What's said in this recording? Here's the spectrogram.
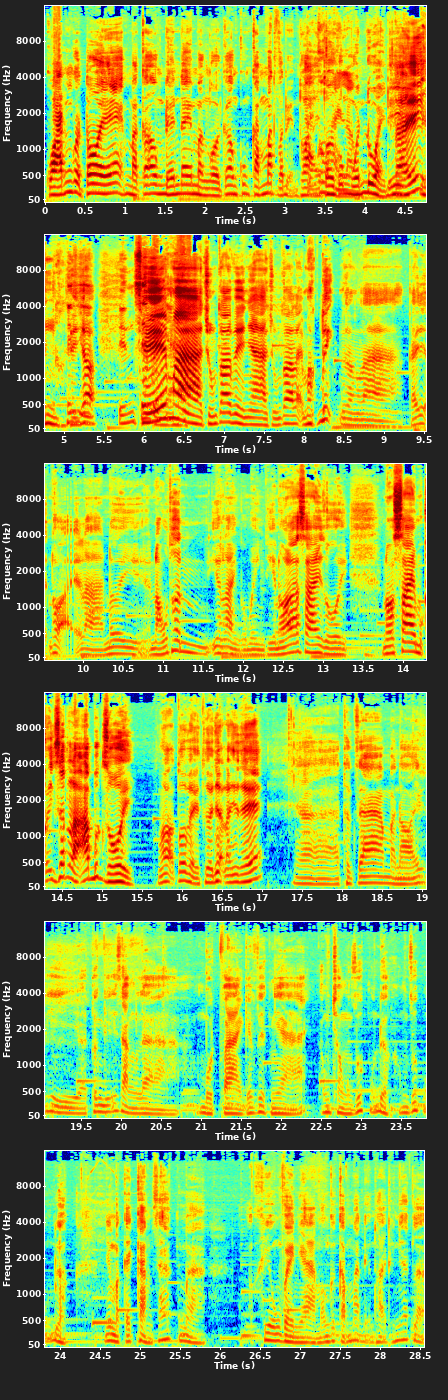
quán của tôi ấy mà các ông đến đây mà ngồi các ông cũng cắm mặt vào điện thoại cũng tôi cũng lòng. muốn đuổi đi. Đấy thấy chưa? thế mà chúng ta về nhà chúng ta lại mặc định rằng là cái điện thoại là nơi náu thân yên lành của mình thì nó đã sai rồi. Nó sai một cách rất là áp bức rồi. Đúng không? tôi phải thừa nhận là như thế À, thực ra mà nói thì tôi nghĩ rằng là một vài cái việc nhà ấy, ông chồng giúp cũng được, không giúp cũng được. Nhưng mà cái cảm giác mà khi ông về nhà mà ông cứ cắm mặt điện thoại thứ nhất là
